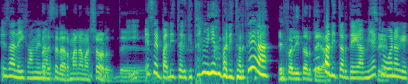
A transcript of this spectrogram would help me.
Esa es la hija menor. Parece la hermana mayor Y de... ese palito, el que está en Palito Ortega. Es Palito Ortega. Es Palito Ortega. Mirá Sí. qué bueno que,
